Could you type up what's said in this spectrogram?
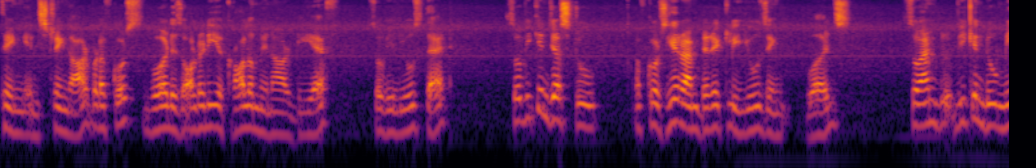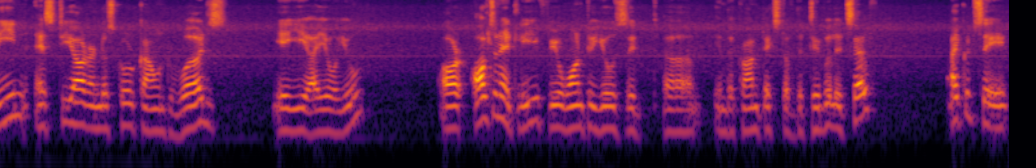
thing in stringr. But of course, word is already a column in our df, so we'll use that. So we can just do, of course, here I'm directly using words. So I'm, we can do mean str underscore count words a e i o u or alternately, if you want to use it uh, in the context of the table itself, I could say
